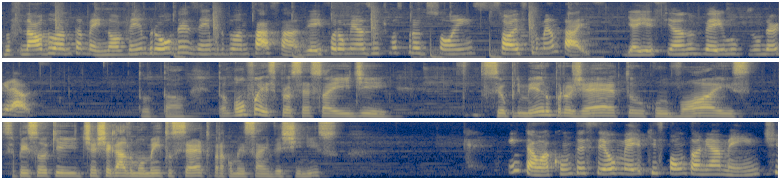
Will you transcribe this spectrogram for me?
No final do ano também, novembro ou dezembro do ano passado. E aí foram minhas últimas produções só instrumentais. E aí esse ano veio Loops Underground. Total. Então como foi esse processo aí de seu primeiro projeto com voz? Você pensou que tinha chegado o momento certo para começar a investir nisso? Então, aconteceu meio que espontaneamente.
